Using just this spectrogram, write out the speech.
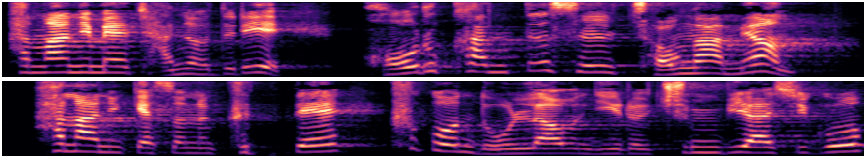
하나님의 자녀들이 거룩한 뜻을 정하면 하나님께서는 그때 크고 놀라운 일을 준비하시고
